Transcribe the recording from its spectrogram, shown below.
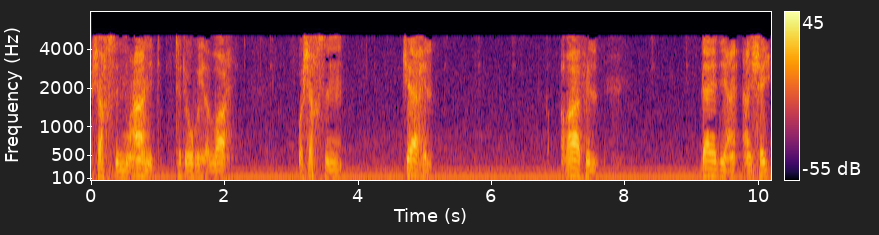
شخص معاند تدعوه إلى الله وشخص جاهل غافل لا يدري عن شيء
